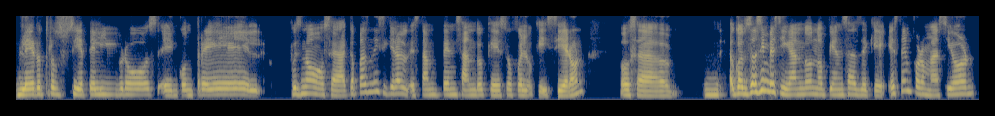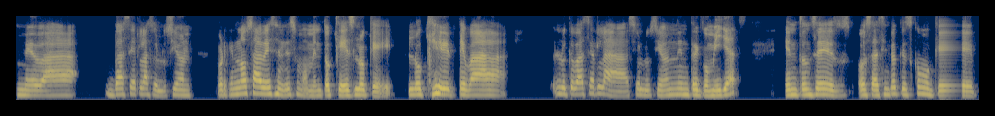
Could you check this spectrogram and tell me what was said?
leer otros siete libros encontré, el, pues no, o sea, capaz ni siquiera están pensando que eso fue lo que hicieron. O sea, cuando estás investigando no piensas de que esta información me va, va a ser la solución, porque no sabes en ese momento qué es lo que, lo que te va, lo que va a ser la solución, entre comillas. Entonces, o sea, siento que es como que,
